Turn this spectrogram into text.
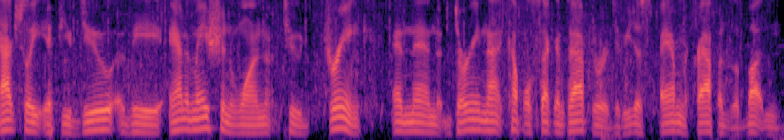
actually, if you do the animation one to drink, and then during that couple seconds afterwards, if you just spam the crap out of the button,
